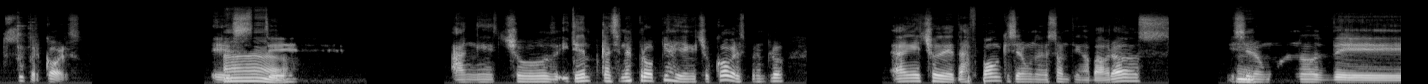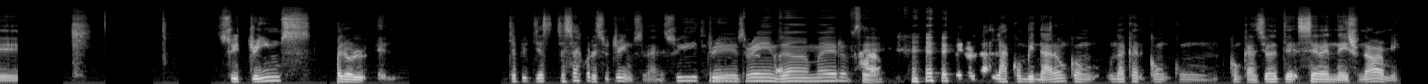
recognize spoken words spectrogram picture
súper covers. Este, Ah. han hecho, y tienen canciones propias y han hecho covers. Por ejemplo, han hecho de Daft Punk, hicieron uno de Something About Us, hicieron uno de Sweet Dreams, pero el- ya, ya- ya sabes cuál es Sweet Dreams. Sweet Dreams, dreams made of- Sí. Pero la, la combinaron con, una, con, con, con canciones de Seven Nation Army.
